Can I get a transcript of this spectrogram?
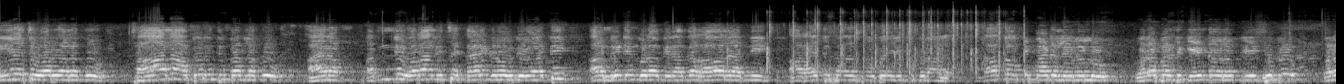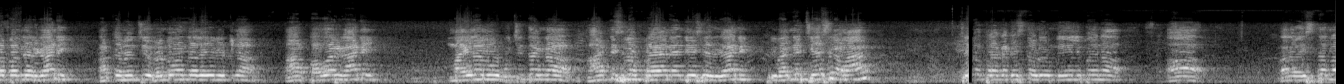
నియోజకవర్గాలకు చాలా అభివృద్ధి పనులకు ఆయన అన్ని వరాలు ఇచ్చే కార్యక్రమం ఉంది కాబట్టి ఆ మీటింగ్ కూడా మీరు అందరూ రావాలి. అన్ని ఆ రైతు సదస్సును ఉపయోగించుకోవాలి. దాంతో మాట లేని వనపల్లికి ఏం డెవలప్ చేసిండ్రు? వనపర్తి కానీ అక్కడ నుంచి రెండు వందల యూనిట్ల ఆ పవర్ కానీ మహిళలు ఉచితంగా ఆర్టీసీలో ప్రయాణం చేసేది కానీ ఇవన్నీ చేసినామా ప్రకటిస్తాడు మిగిలిపోయిన ఆ మనం ఇస్తున్న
